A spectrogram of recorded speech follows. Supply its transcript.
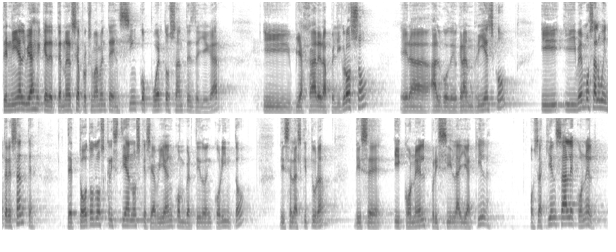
Tenía el viaje que detenerse aproximadamente en cinco puertos antes de llegar y viajar era peligroso, era algo de gran riesgo y, y vemos algo interesante. De todos los cristianos que se habían convertido en Corinto, dice la escritura, dice, y con él Priscila y Aquila. O sea, ¿quién sale con él?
